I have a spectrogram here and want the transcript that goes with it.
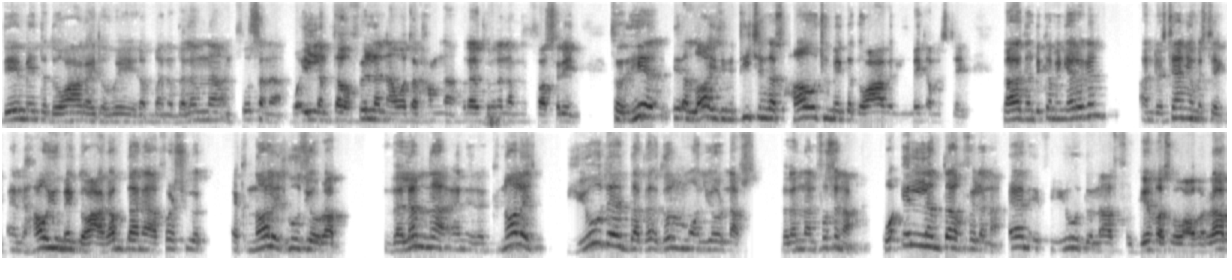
they made the dua right away. رَبَّنَا ظَلَمْنَا أَنفُسَنَا وَإِن لَمْ تَغْفِرْ لَنَا وَتَرْحَمْنَا وَلَا تُكُونَنَّ مِنَ الْخَاسِرِينَ So here, Allah is even teaching us how to make the dua when you make a mistake. Rather than becoming arrogant, understand your mistake and how you make dua. Rabbana, first you acknowledge who's your Rabb. Zalamna, and acknowledge you did the dhulm on your nafs. Zalamna anfusana. وَإِن لَمْ تَغْفِرْ And if you do not forgive us, O our Rabb,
